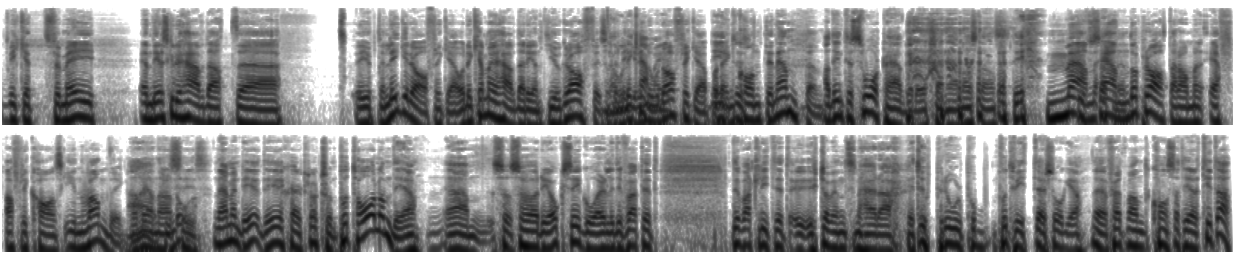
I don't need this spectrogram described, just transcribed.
Vilket för mig, en del skulle hävda att eh, Egypten ligger i Afrika och det kan man ju hävda rent geografiskt. Ja, det det ligger i. Nordafrika, på den inte- kontinenten. Ja, det är inte svårt att hävda det känner jag någonstans. Men ändå pratar han om en afrikansk invandring. Vad Ja, menar han då? Nej, men det, det är självklart så. På tal om det ehm, så, så hörde jag också igår, eller det var ett, det var lite utav en sån här, ett uppror på, på Twitter såg jag. Eh, För att man konstaterar, titta,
